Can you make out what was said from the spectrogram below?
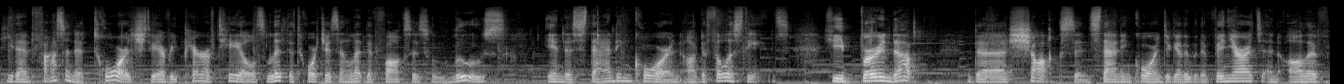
He then fastened a torch to every pair of tails, lit the torches, and let the foxes loose in the standing corn of the Philistines. He burned up the shocks and standing corn together with the vineyards and olive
